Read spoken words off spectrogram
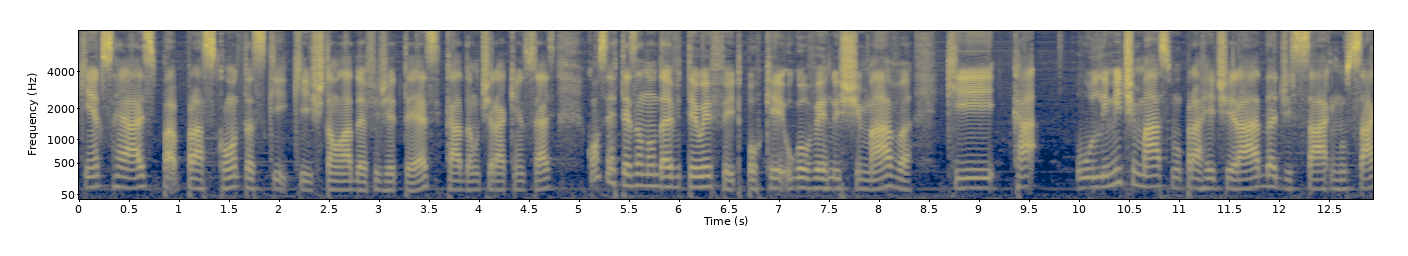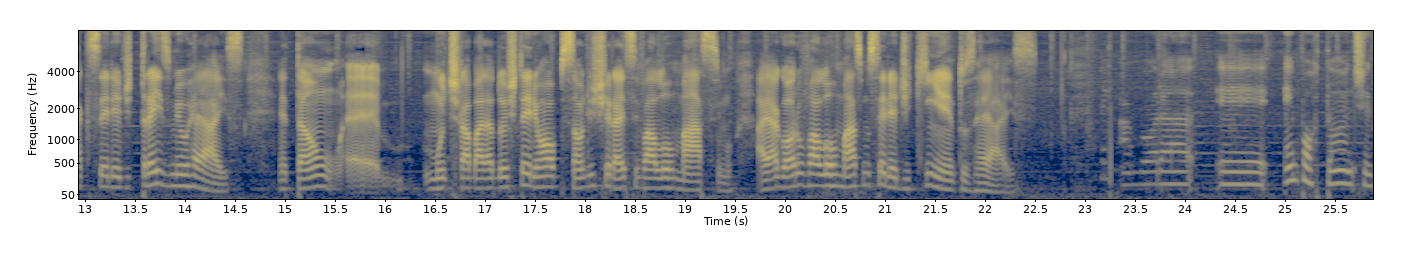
500 reais para as contas que, que estão lá do FGTS, cada um tirar 500 reais, com certeza não deve ter o efeito, porque o governo estimava que o limite máximo para retirada de saque, no saque seria de 3 mil reais. Então, é, muitos trabalhadores teriam a opção de tirar esse valor máximo. Aí agora o valor máximo seria de 500 reais. Agora, é, é importante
